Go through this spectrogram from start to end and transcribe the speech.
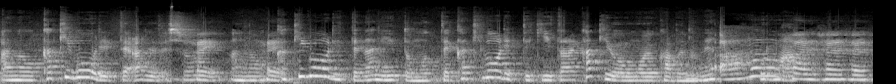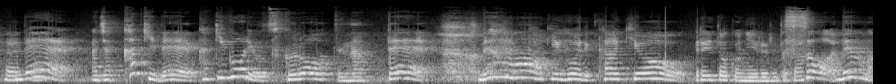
あのかき氷ってあるでしょ、はい。あのはい。かき氷って何？と思ってかき氷って聞いたらかきを思い浮かぶのね。ああはいはいはいはいであじゃあかきでかき氷を作ろうってなって でもかき氷かきを冷凍庫に入れるとか？そうでも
